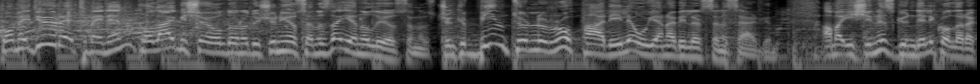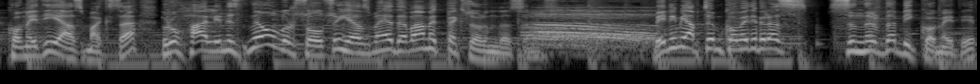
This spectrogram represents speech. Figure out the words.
Komedi üretmenin kolay bir şey olduğunu düşünüyorsanız da yanılıyorsunuz. Çünkü bin türlü ruh haliyle uyanabilirsiniz her gün. Ama işiniz gündelik olarak komedi yazmaksa ruh haliniz ne olursa olsun yazmaya devam etmek zorundasınız. Benim yaptığım komedi biraz sınırda bir komedi.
